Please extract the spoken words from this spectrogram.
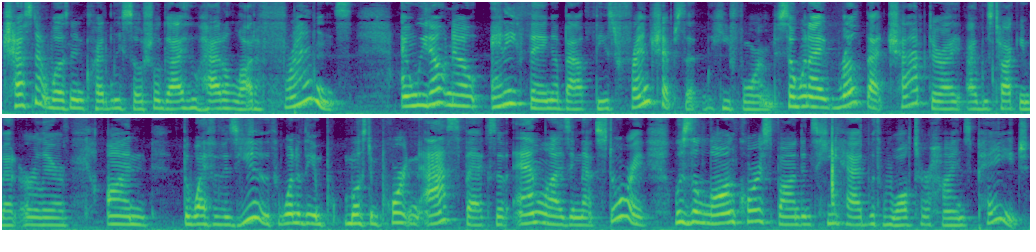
Chesnutt was an incredibly social guy who had a lot of friends. And we don't know anything about these friendships that he formed. So when I wrote that chapter I, I was talking about earlier on the wife of his youth, one of the imp- most important aspects of analyzing that story was the long correspondence he had with Walter Hines Page,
